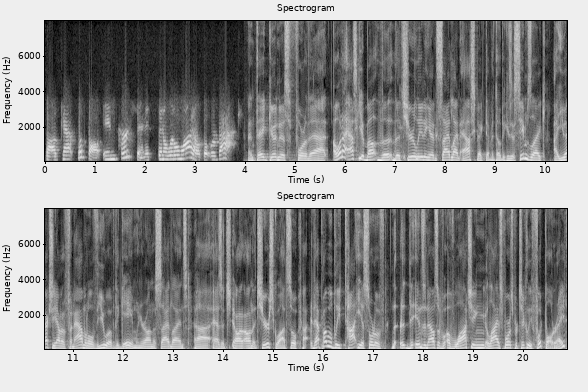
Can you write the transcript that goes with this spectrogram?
Bobcat football in person. It's been a little while, but we're back. And thank goodness for that. I want to ask you about the, the cheerleading and sideline aspect of it, though, because it seems like uh, you actually have a phenomenal view of the game when you're on the sidelines uh, as a on, on, the cheer squad. So uh, that probably taught you sort of the ins and outs of, of watching live sports, particularly football, right?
